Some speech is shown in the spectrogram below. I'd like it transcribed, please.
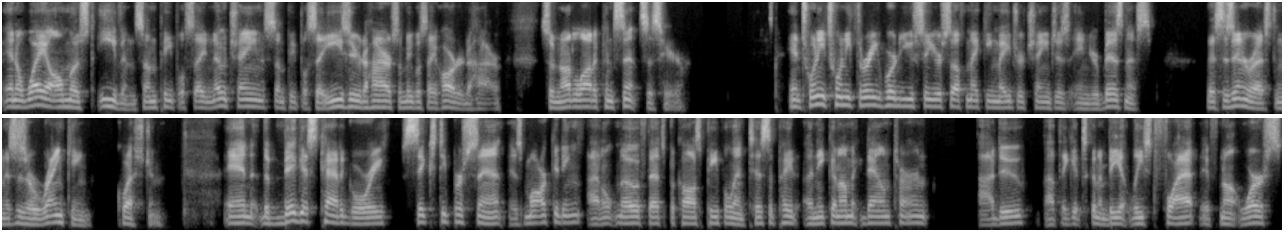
in a way almost even. Some people say no change, some people say easier to hire, some people say harder to hire. So not a lot of consensus here. In 2023, where do you see yourself making major changes in your business? This is interesting. This is a ranking question. And the biggest category, 60%, is marketing. I don't know if that's because people anticipate an economic downturn I do. I think it's going to be at least flat, if not worse.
